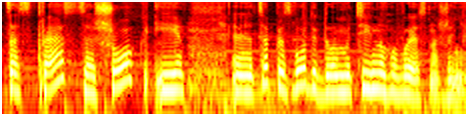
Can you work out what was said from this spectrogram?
це стрес, це шок, і е, це призводить до емоційного виснаження.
